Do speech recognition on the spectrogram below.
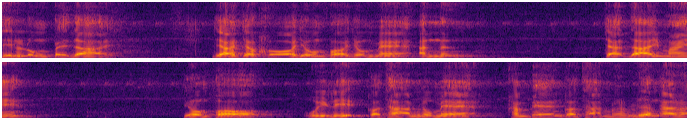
สิ้นลงไปได้ อยากจะขอโยมพ่อโยมแม่อันหนึ่ง จะได้ไหม โยมพ่ออุยลิก็ถามโยมแม่คำแพงก็ถามว่าเรื่องอะไร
